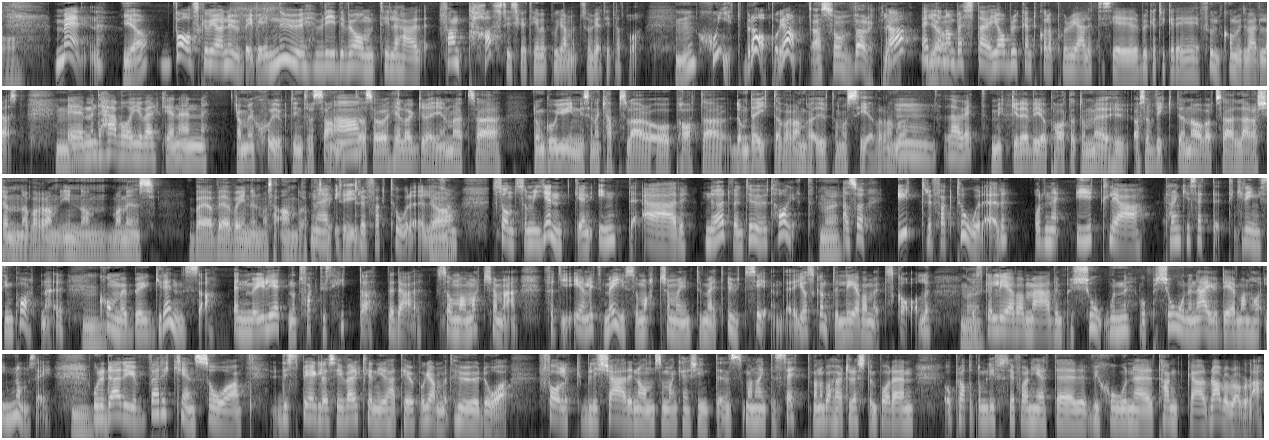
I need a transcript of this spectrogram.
Men, Ja, vad ska vi göra nu baby? Nu vrider vi om till det här fantastiska tv-programmet som vi har tittat på. Mm. Skitbra program! alltså verkligen. Ja, ett av de bästa. Jag brukar inte kolla på reality-serier. Jag brukar tycka det är fullkomligt värdelöst. Mm. Eh, Men det här var ju verkligen en... Ja men sjukt intressant. Ja. Alltså hela grejen med att så här, de går ju in i sina kapslar och pratar, de dejtar varandra utan att se varandra. Mm, love it. Mycket det vi har pratat om är hur, alltså vikten av att så lära känna varandra innan man ens börjar väva in en massa andra Nej, perspektiv. yttre faktorer. Liksom. Sånt som egentligen inte är nödvändigt överhuvudtaget. Nej. Alltså yttre faktorer och den här ytliga tankesättet kring sin partner Mm. kommer begränsa en möjligheten att faktiskt hitta det där som man matchar med. För att enligt mig så matchar man ju inte med ett utseende. Jag ska inte leva med ett skal. Nej. Jag ska leva med en person. Och personen är ju det man har inom sig. Och det där är ju verkligen så... Det speglar sig verkligen i det här tv-programmet hur då folk blir kär i någon som man kanske inte ens man har inte sett. Man har bara hört rösten på den och pratat om livserfarenheter, visioner, tankar, bla bla bla bla. bla.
